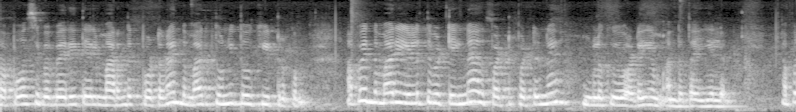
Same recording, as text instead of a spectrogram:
சப்போஸ் இப்போ பெரிய தையல் மறந்துட்டு போட்டோன்னா இந்த மாதிரி துணி தூக்கிட்டு இருக்கும் அப்போ இந்த மாதிரி இழுத்து விட்டிங்கன்னா அது பட்டு பட்டுன்னு உங்களுக்கு உடையும் அந்த தையல். அப்போ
